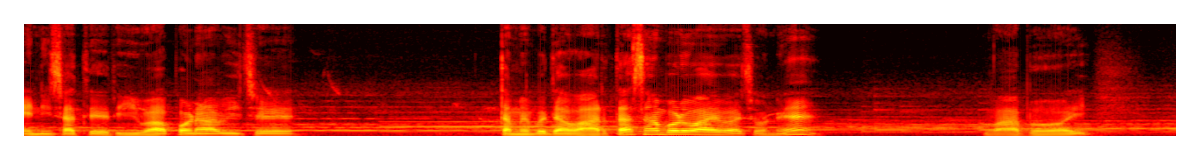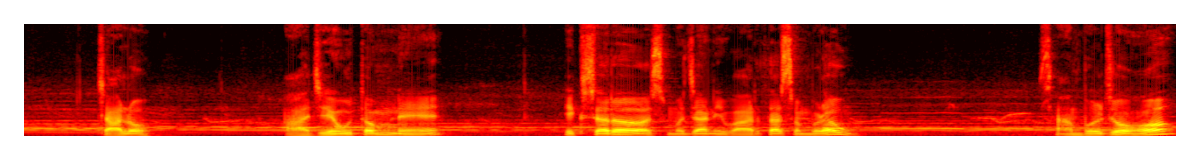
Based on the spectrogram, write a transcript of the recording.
એની સાથે રીવા પણ આવી છે. તમે બધા વાર્તા સાંભળવા આવ્યા છો ને? વાહ ભાઈ. ચાલો, આજે હું તમને એક સરસ મજાની વાર્તા સંભળાવું. સાંભળજો હો.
